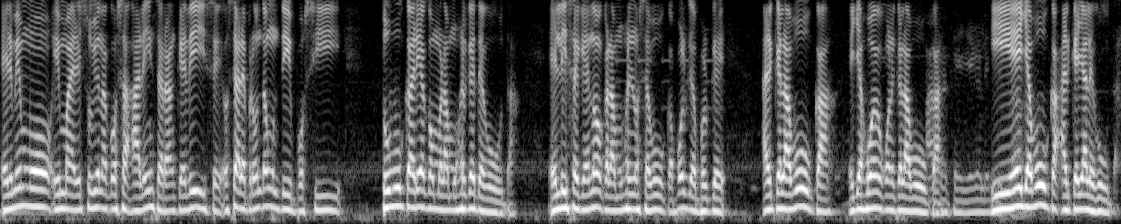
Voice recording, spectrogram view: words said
El mismo Ismael subió una cosa al Instagram que dice, o sea, le preguntan a un tipo si tú buscarías como la mujer que te gusta. Él dice que no, que la mujer no se busca. ¿Por qué? Porque al que la busca, ella juega con el que la busca. Que el Y ella busca al que ella le gusta.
